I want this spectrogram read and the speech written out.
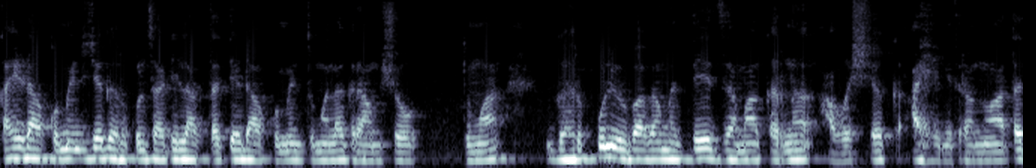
काही डॉक्युमेंट जे घरकुलसाठी लागतात ते डॉक्युमेंट तुम्हाला ग्रामसेवक किंवा घरकुल विभागामध्ये जमा करणं आवश्यक आहे मित्रांनो. आता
